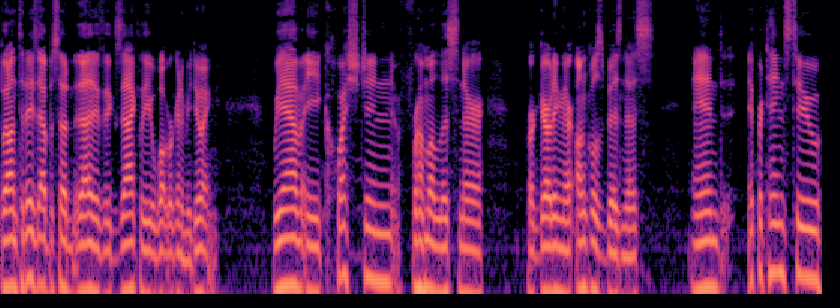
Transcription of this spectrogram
But on today's episode, that is exactly what we're going to be doing. We have a question from a listener regarding their uncle's business, and it pertains to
